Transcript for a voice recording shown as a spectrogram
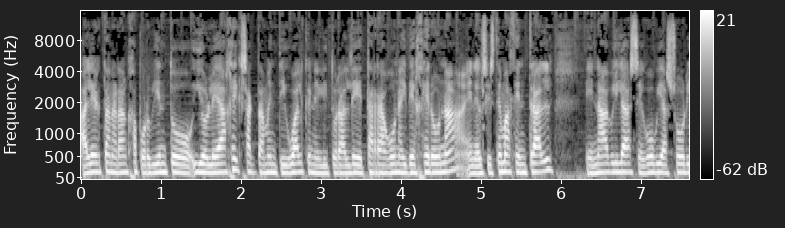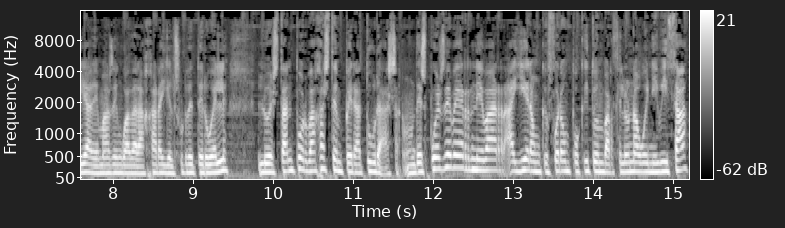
alerta naranja por viento y oleaje, exactamente igual que en el litoral de Tarragona y de Gerona. En el sistema central, en Ávila, Segovia, Soria, además de en Guadalajara y el sur de Teruel, lo están por bajas temperaturas. Después de ver nevar ayer, aunque fuera un poquito en Barcelona o en Ibiza,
